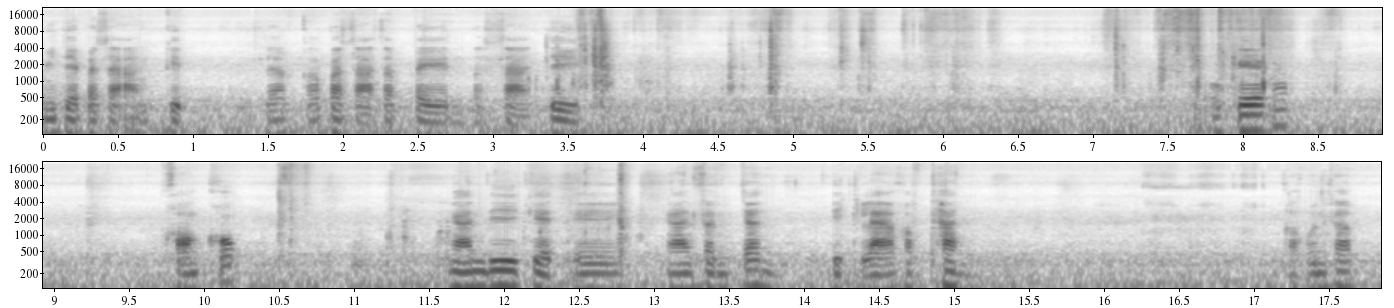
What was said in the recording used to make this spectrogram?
มีแต่ภาษาอังกฤษ แล้วก็ภาษาสเปน ภาษาจีน โอเคครับ ของครบ งานดีเกรดเองานเซนเจนอีกแล้วครับท่าน ขอบคุณครับ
